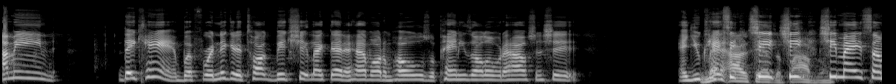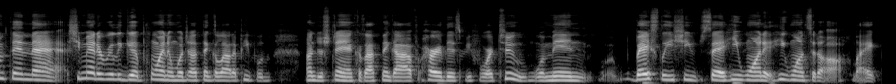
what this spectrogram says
I mean, they can, but for a nigga to talk big shit like that and have all them hoes with panties all over the house and shit, and you can't see, she she she made something that she made a really good point in which I think a lot of people understand because I think I've heard this before too. When men, basically, she said he wanted he wants it all. Like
